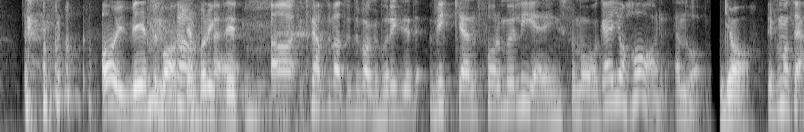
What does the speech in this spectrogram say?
Oj, vi är tillbaka på riktigt. Ja, knappt debatt är tillbaka på riktigt. Vilken formuleringsförmåga jag har ändå. Ja. Det får man säga.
